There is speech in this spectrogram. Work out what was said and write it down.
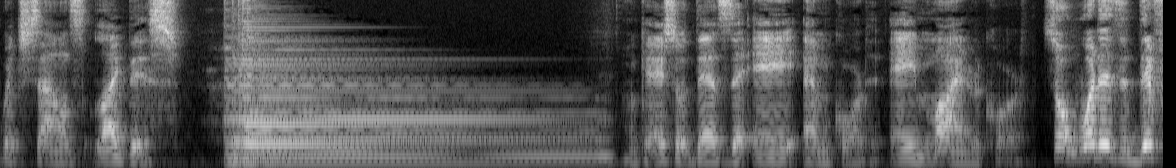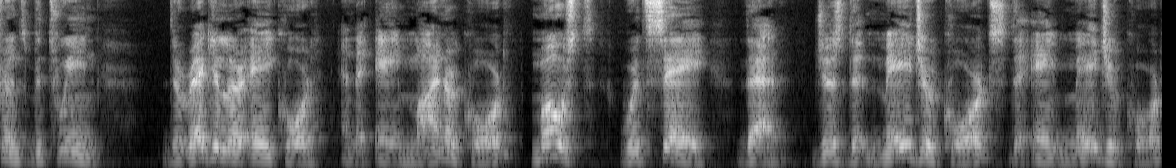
which sounds like this. Okay, so that's the A M chord, A minor chord. So what is the difference between the regular A chord and the A minor chord? Most would say that just the major chords, the A major chord,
